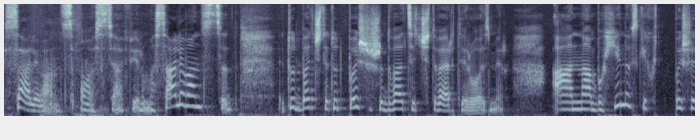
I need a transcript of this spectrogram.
Саліванс. Ось ця фірма Саліванс. Це, тут, бачите, тут пише, що 24 розмір. А на Бухіновських пише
